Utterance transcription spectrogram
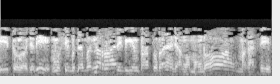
Gitu loh, jadi mesti bener-bener lah dibikin peraturannya, jangan ngomong doang. Makasih.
